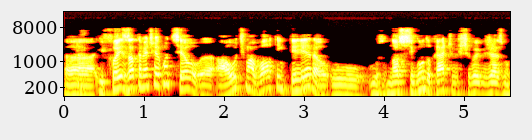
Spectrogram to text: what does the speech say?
Uh, e foi exatamente o que aconteceu. A última volta inteira, o, o nosso segundo kart, que chegou em 25,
